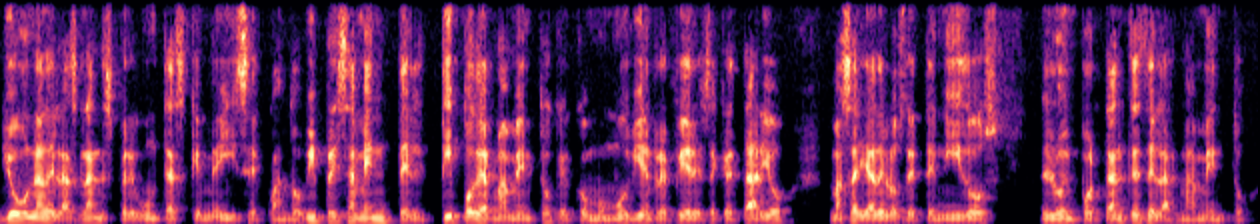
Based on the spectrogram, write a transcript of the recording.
yo una de las grandes preguntas que me hice cuando vi precisamente el tipo de armamento que, como muy bien refiere el secretario, más allá de los detenidos, lo importante es del armamento.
